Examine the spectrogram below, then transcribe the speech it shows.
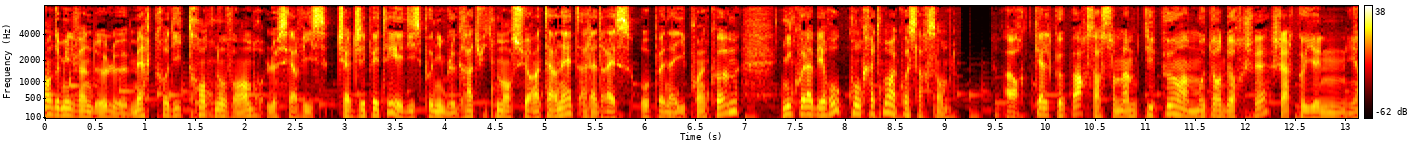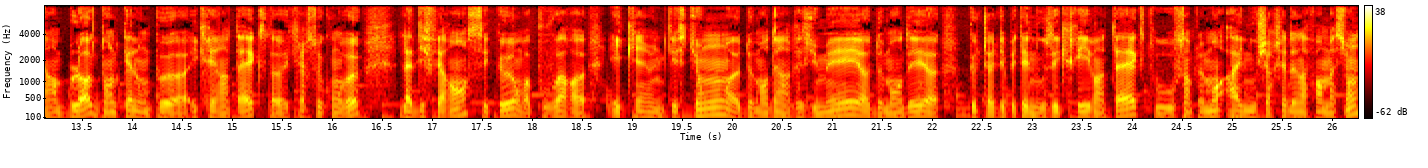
En 2022, le mercredi 30 novembre, le service ChatGPT est disponible gratuitement sur Internet à l'adresse openai.com. Nicolas Béraud, concrètement, à quoi ça ressemble? Alors quelque part, ça ressemble un petit peu à un moteur de recherche, c'est-à-dire qu'il y, a un blog dans lequel on peut euh, écrire un texte, euh, écrire ce qu'on veut. La différence, c'est que on va pouvoir euh, écrire une question, demander un résumé, demander que ChatGPT nous écrive un texte ou simplement aille nous chercher des informations.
